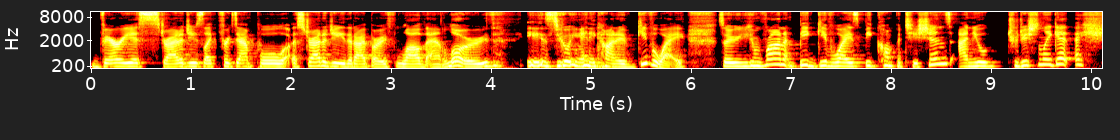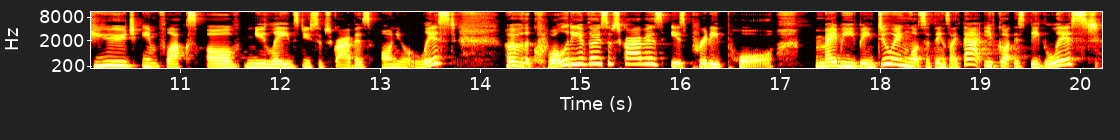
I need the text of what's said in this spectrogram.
various strategies. Like, for example, a strategy that I both love and loathe is doing any kind of giveaway. So you can run big giveaways, big competitions, and you'll traditionally get a huge influx of new leads, new subscribers on your list. However, the quality of those subscribers is pretty poor. Maybe you've been doing lots of things like that. You've got this big list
